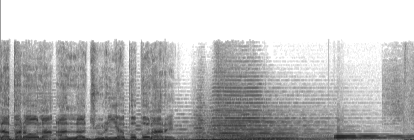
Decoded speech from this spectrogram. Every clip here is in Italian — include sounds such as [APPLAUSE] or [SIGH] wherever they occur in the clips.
La parola alla giuria popolare.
